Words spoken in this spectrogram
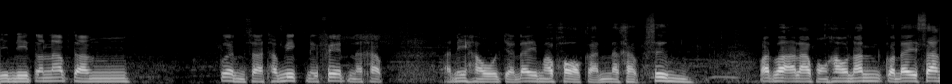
ยินดีต้อนรับทางเพื่อนสาธมิกในเฟซนะครับ อันนี้เราจะได้มาพอกันนะครับ ซึ่งวัดวาอารามของเรานั้นก็ได้สร้าง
